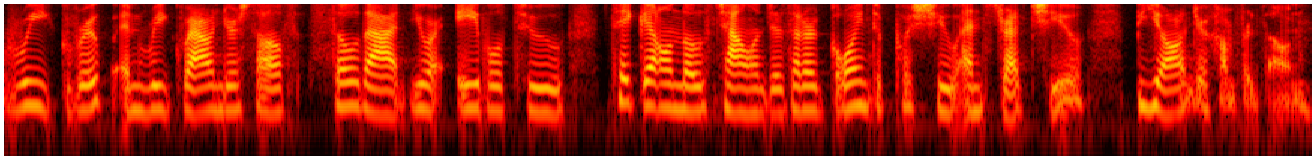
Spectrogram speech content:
regroup and reground yourself so that you are able to take on those challenges that are going to push you and stretch you beyond your comfort zone.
